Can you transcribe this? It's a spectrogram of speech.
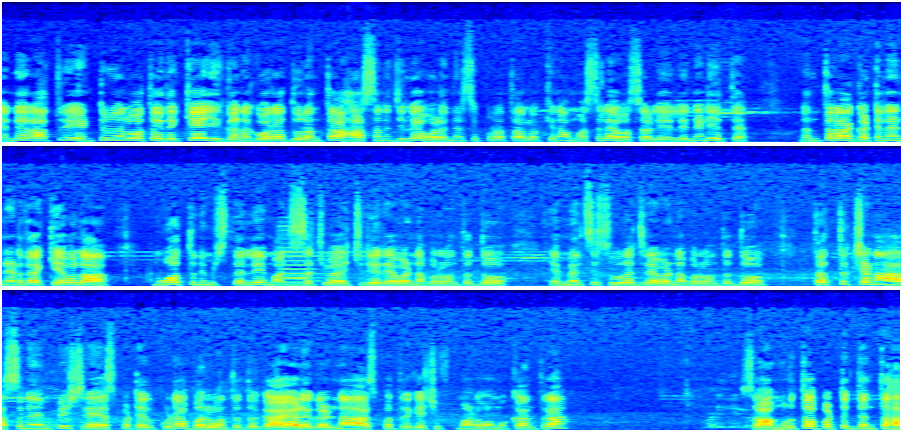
ನಿನ್ನೆ ರಾತ್ರಿ ಎಂಟು ನಲವತ್ತೈದಕ್ಕೆ ಈ ಘನಘೋರ ದುರಂತ ಹಾಸನ ಜಿಲ್ಲೆ ಹೊಳೆನರಸೀಪುರ ತಾಲೂಕಿನ ಮಸಳೆ ಹೊಸಳ್ಳಿಯಲ್ಲಿ ನಡೆಯುತ್ತೆ. ನಂತರ ಘಟನೆ ನಡೆದ ಕೇವಲ ಮೂವತ್ತು ನಿಮಿಷದಲ್ಲಿ ಮಾಜಿ ಸಚಿವ ಎಚ್ ಡಿ ರೇವಣ್ಣ ಬರುವಂಥದ್ದು M L C Suraj Revanna ಬರುವಂಥದ್ದು ತತ್ಕ್ಷಣ ಹಾಸನ ಎಂ ಪಿ ಶ್ರೇಯಸ್ ಪಟೇಲ್ ಕೂಡ ಬರುವಂಥದ್ದು ಗಾಯಾಳುಗಳನ್ನ ಆಸ್ಪತ್ರೆಗೆ ಶಿಫ್ಟ್ ಮಾಡುವ ಮುಖಾಂತರ ಸಹ ಮೃತಪಟ್ಟಿದ್ದಂತಹ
